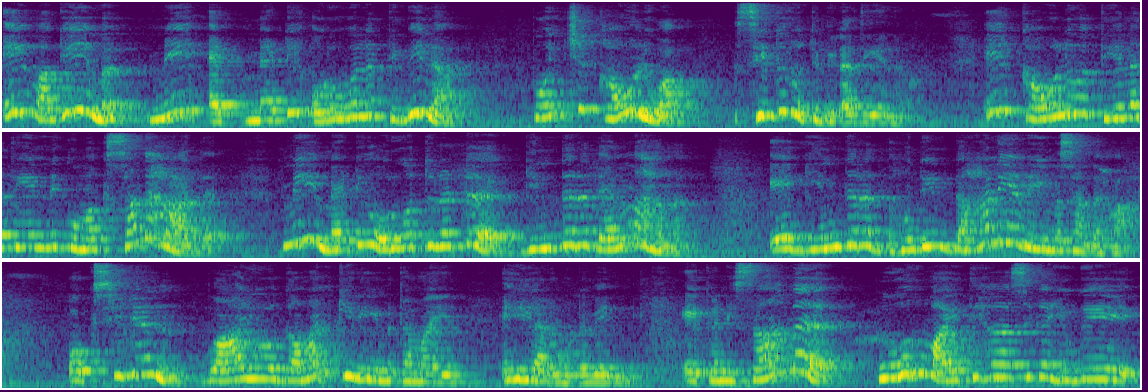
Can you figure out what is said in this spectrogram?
ඒ වගේම මේ මැටි ඔරුවල තිබිලා පුංචි කවුලුවක් සිදුරු තිබිලා තියෙනවා. ඒ කවුලුව තියලා තියෙන්නේ කුමක් සඳහාද? මේ මැටි ඔරුව තුලට ගින්දර දැම්මහම ඒ ගින්දර හොඳින් දහනය වීම සඳහා ඔක්සිජන් වායුව ගමන් කිරීම තමයි එහි අරමුණ වෙන්නේ. ඒක නිසාම පූර්ව ඓතිහාසික යුගයේ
